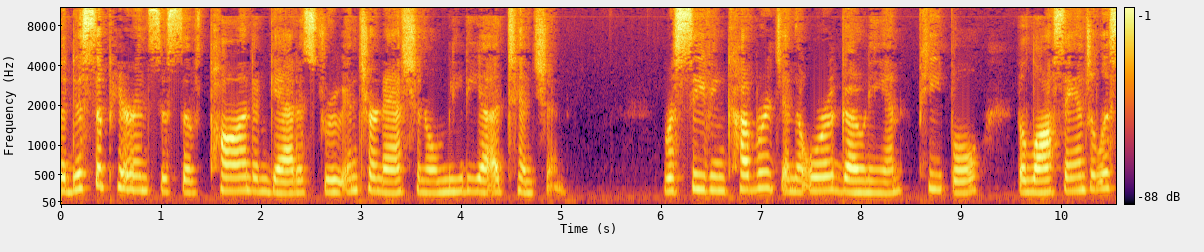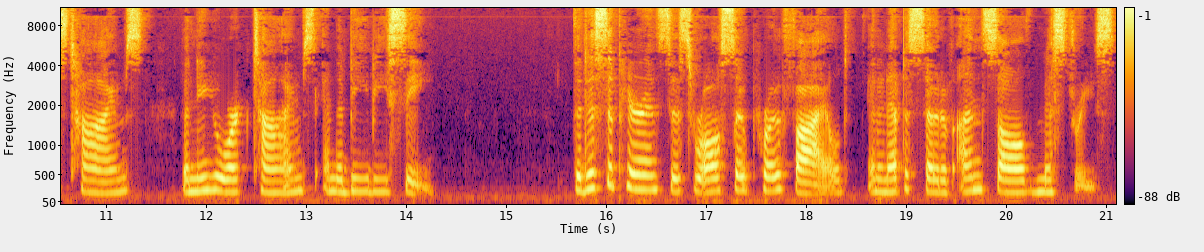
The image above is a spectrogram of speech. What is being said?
The disappearances of Pond and Gaddis drew international media attention, receiving coverage in the Oregonian, People, the Los Angeles Times, the New York Times, and the BBC. The disappearances were also profiled in an episode of Unsolved Mysteries,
